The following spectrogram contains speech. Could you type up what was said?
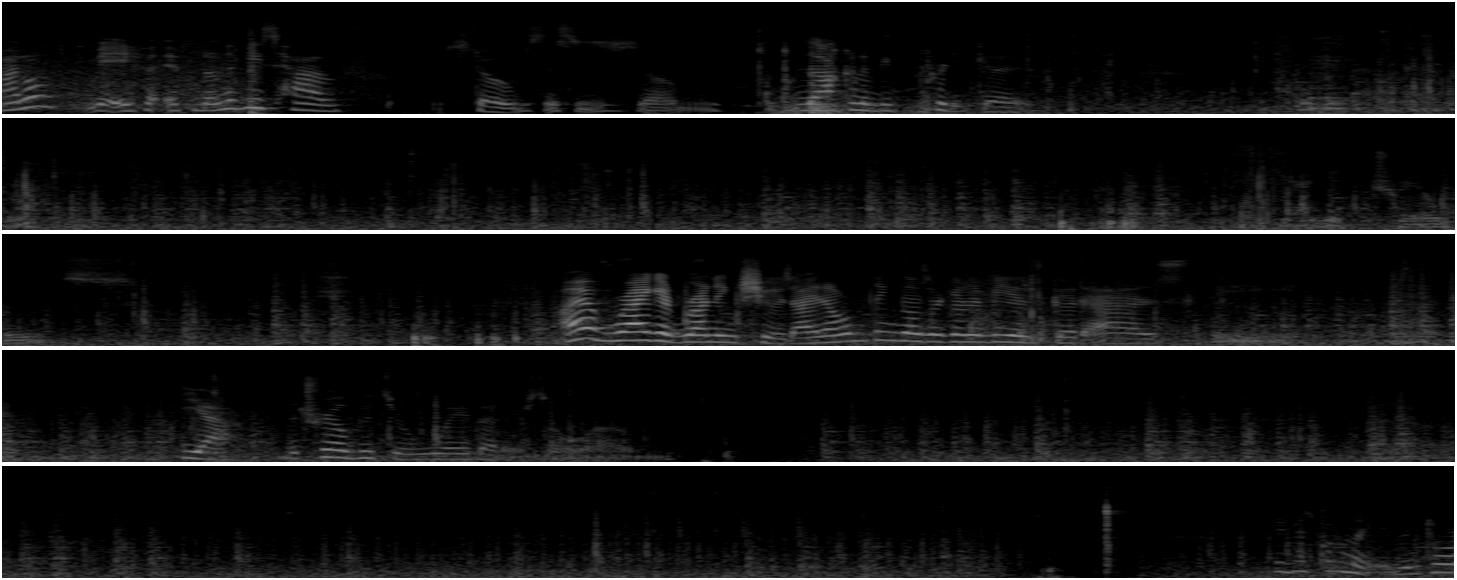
I don't. If if none of these have stoves, this is um, not gonna be pretty good. Ragged trail boots. I have ragged running shoes. I don't think those are gonna be as good as the. Yeah, the trail boots are way better. So. Um,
